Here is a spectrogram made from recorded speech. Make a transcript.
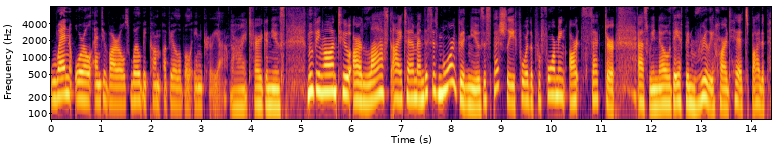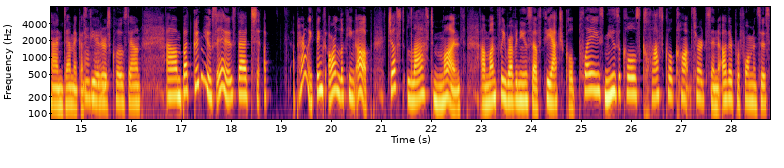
when oral antivirals will become available in Korea. All right, very good news. Moving on to our last item, and this is more good news, especially for the performing arts sector. As we know, they have been really hard hit by the pandemic as theaters closed down. Um, but good news is that. Apparently, things are looking up. Just last month, uh, monthly revenues of theatrical plays, musicals, classical concerts, and other performances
